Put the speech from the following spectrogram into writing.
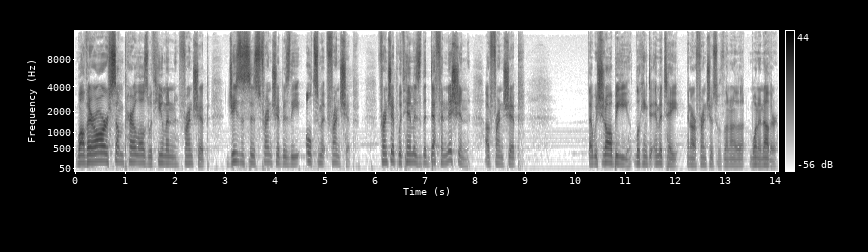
while there are some parallels with human friendship, Jesus' friendship is the ultimate friendship. Friendship with Him is the definition of friendship that we should all be looking to imitate in our friendships with one another.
